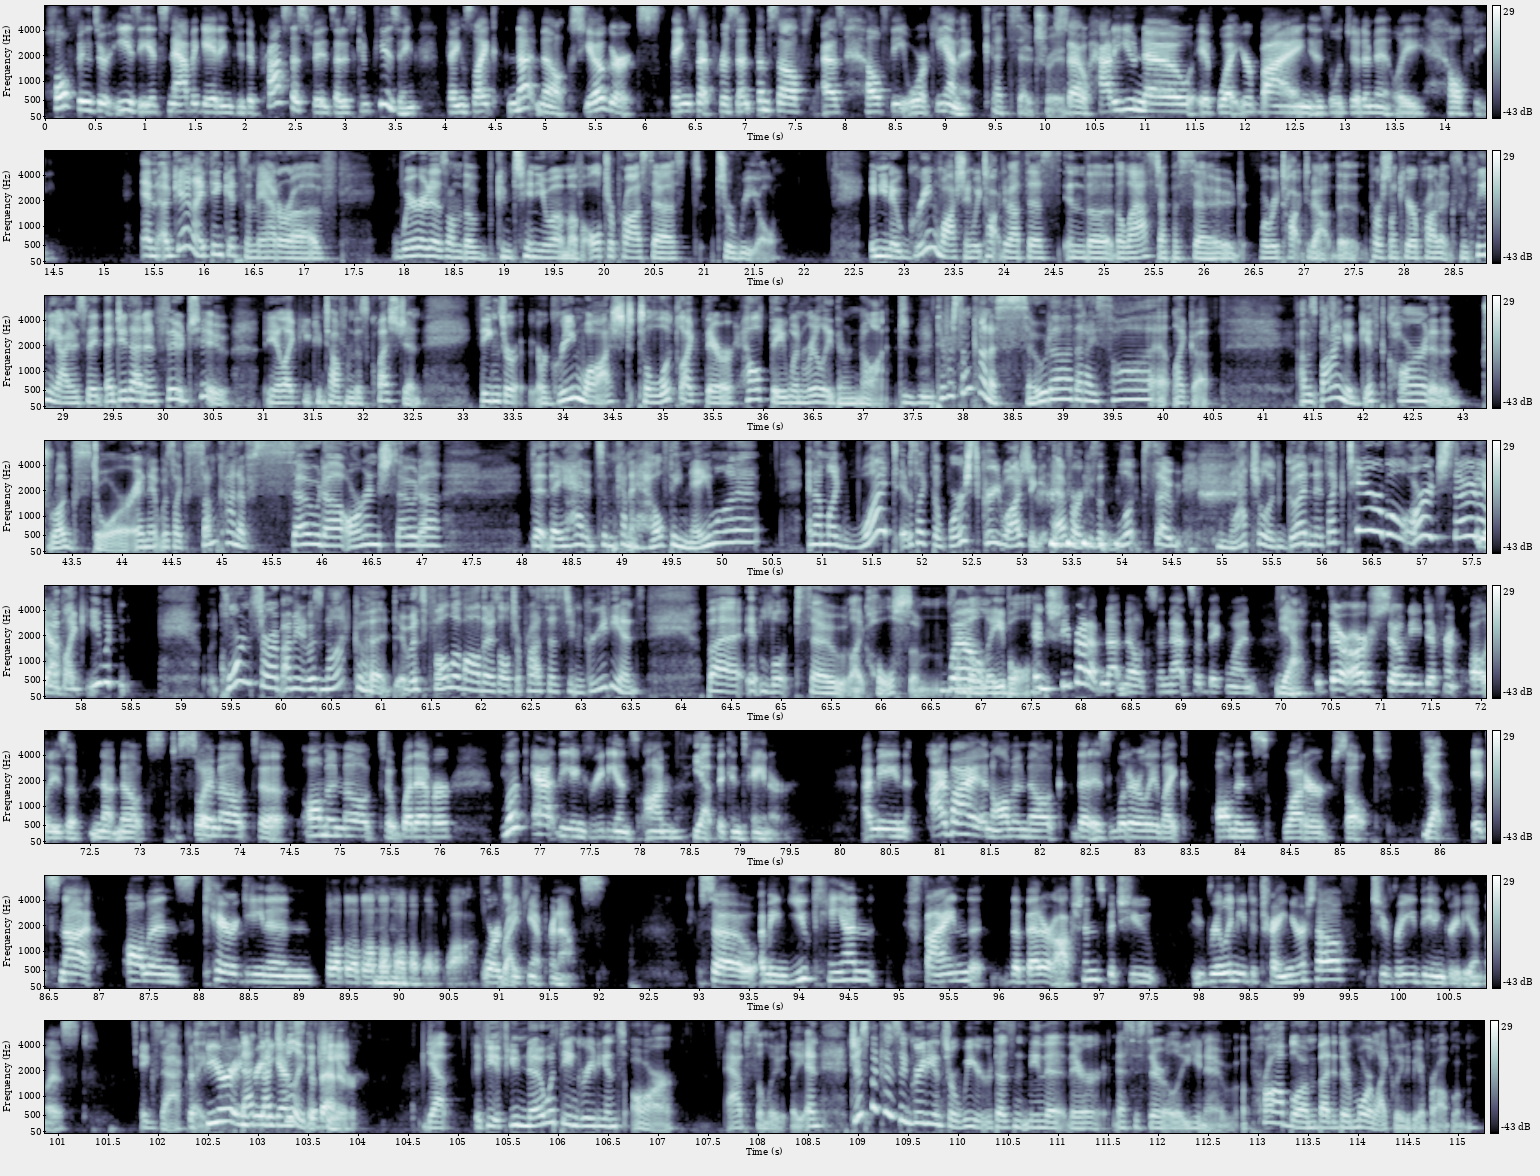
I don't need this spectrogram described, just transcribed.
Whole foods are easy. It's navigating through the processed foods that is confusing. Things like nut milks, yogurts, things that present themselves as healthy organic. that's so true So, how do you know if what you're buying is legitimately healthy? And again, I think it's a matter of where it is on the continuum of ultra processed to real. And you know, greenwashing, we talked about this in the the last episode where we talked about the personal care products and cleaning items. They, they do that in food too. You know, like you can tell from this question. Things are, are greenwashed to look like they're healthy when really they're not. Mm-hmm. There was some kind of soda that I saw at like a I was buying a gift card at a drugstore and it was like some kind of soda, orange soda, that they had some kind of healthy name on it. And I'm like, what? It was like the worst greenwashing ever because it looked so natural and good. And it's like terrible orange soda Yeah. with like, you would, corn syrup. I mean, it was not good. It was full of all those ultra processed ingredients, but it looked so like wholesome from the label. And she brought up nut milks, and that's a big one. yeah. There are so many different qualities of nut milks to soy milk to almond milk to whatever. Look at the ingredients on Yep. the container. I mean, I buy an almond milk that is literally like almonds, water, salt. Yep. It's not almonds, carrageenan, blah, blah, blah, blah, mm-hmm. blah, blah, blah, blah, words right. you can't pronounce. So, I mean, you can find the better options, but you, you really need to train yourself to read the ingredient list. Exactly. The fewer ingredients, that, that's really the, the better. Yep. If you, if you know what the ingredients are, absolutely. And just because ingredients are weird doesn't mean that they're necessarily, you know, a problem, but they're more likely to be a problem.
